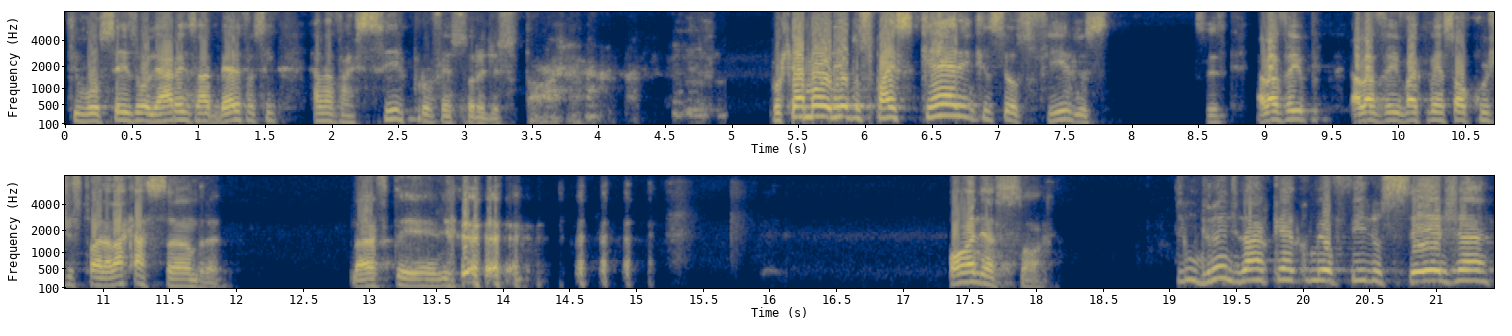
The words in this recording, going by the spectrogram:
que vocês olharam a Isabela e falaram assim, ela vai ser professora de história. Porque a maioria dos pais querem que seus filhos ela veio, ela veio, vai começar o curso de história lá, Cassandra, na FTN. Olha só. Tem um grande. Ah, eu quero que o meu filho seja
